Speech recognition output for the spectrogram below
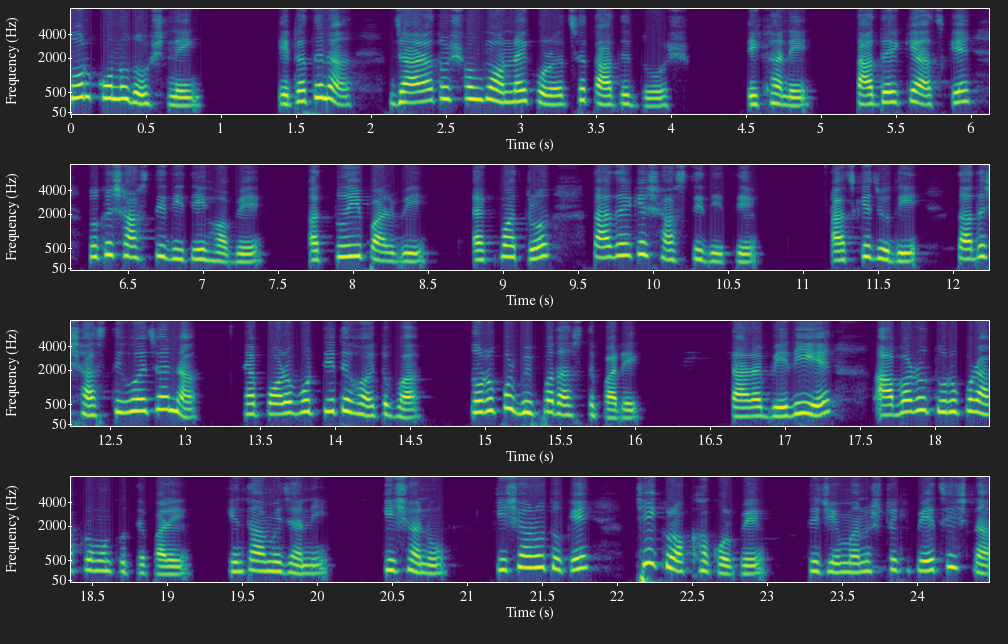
তোর কোনো দোষ নেই। এটাতে না, যারা তোর সঙ্গে অন্যায় করেছে, তাদের দোষ। এখানে তাদেরকে আজকে তোকে শাস্তি দিতেই হবে। আর তুই পারবি একমাত্র তাদেরকে শাস্তি দিতে। আজকে যদি তাদের শাস্তি হয়ে যায় না হ্যাঁ পরবর্তীতে হয়তোবা তোর উপর বিপদ আসতে পারে। তারা বেরিয়ে আবারও তোর উপর আক্রমণ করতে পারে। কিন্তু আমি জানি, কিষাণু কিষাণু তোকে ঠিক রক্ষা করবে। তুই যে মানুষটাকে পেয়েছিস না,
